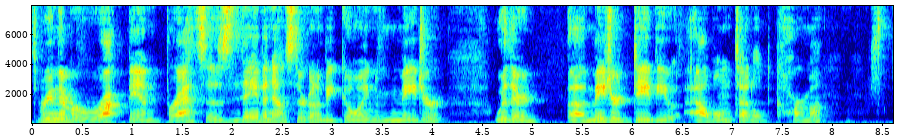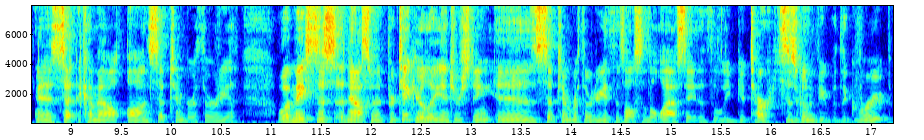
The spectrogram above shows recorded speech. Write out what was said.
three member rock band Bratz as they've announced they're going to be going major with their uh, major debut album titled Karma, and it's set to come out on September 30th. What makes this announcement particularly interesting is September 30th is also the last day that the lead guitarist is going to be with the group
